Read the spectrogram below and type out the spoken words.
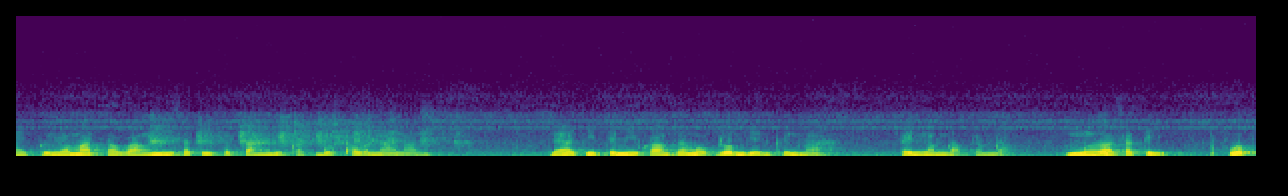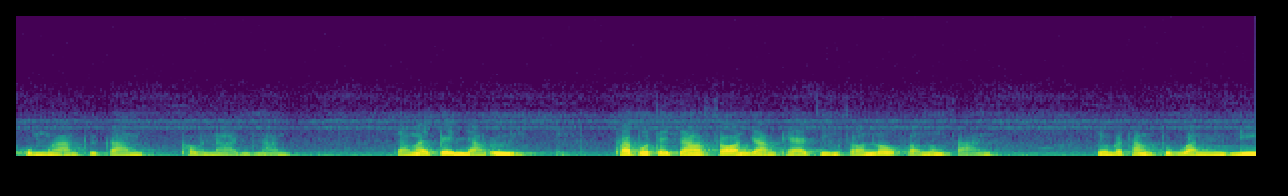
ให้พึงระมัดระวังมีสติสตังอยู่กับบทภาวนานั้น แล้วจิตจะมีความสงบร่มเย็นขึ้นมา เป็นลำดับลำดับ เมื่อสติควบคุมงานคือการภาวนาอยู่นั้นจะไม่เป็นอย่างอื่น พระพุทธเจ้าสอนอย่างแท้จริงสอนโลกสอนสงสารจนกระทั่งทุกวันนี้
